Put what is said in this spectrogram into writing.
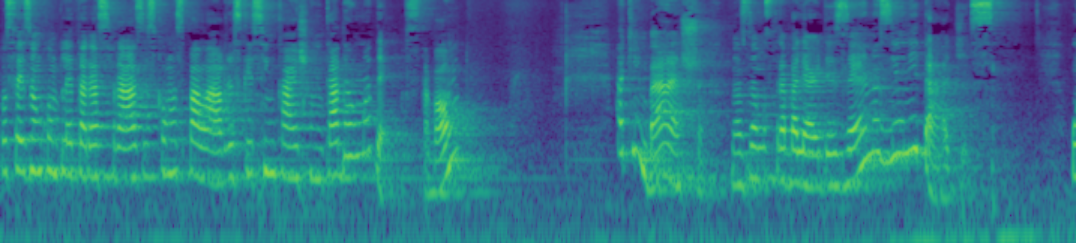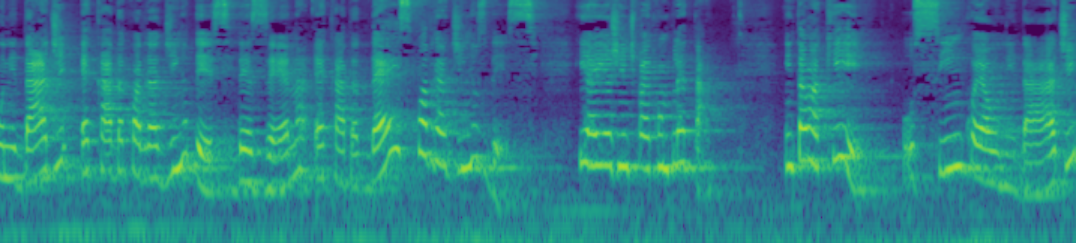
vocês vão completar as frases com as palavras que se encaixam em cada uma delas, tá bom? Embaixo, nós vamos trabalhar dezenas e unidades. Unidade é cada quadradinho desse, dezena é cada 10 quadradinhos desse. E aí a gente vai completar. Então, aqui, o 5 é a unidade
